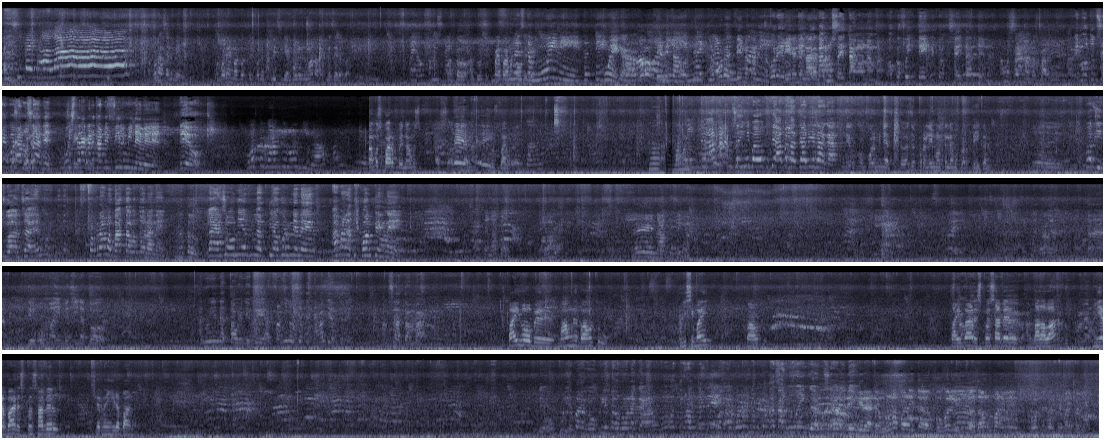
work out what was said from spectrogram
Polisi be halas. Ako na sa be. Boleh matot ko na please kaya boleh naman at placer ba. Ato ato si pa ba mo Mas ka de. muy ni. Tati. Muwe ka. Agora teme ta. Agora teme ta. Agora tira na nara. Kamu sa itango nama. O ka foi integrity o ka sa itante na. Amo sa na mas bar. Remoto sa ko ano sa ne. O estraga na kami film ne be. Deo. What to ganti rogi ga? Namos bar be namos as as na. Namos bar. Apa sa ini bawa ti apa la jadi na ka. Hindi ko conforme niya. Ito problema hotel ijuan sa programa batal to na ne. Lah so ni la ti agora ne ne. Apa na ti konten ne. Dia to. Ano yun na tao ini be? Ang pamilya siya tinahal diyan ne. Ang sa tamba. पाई हो बे मांगने बाहो तू पुलिस माई बाहो तू पाई बा responsável balawa nia ba responsável serna hirapan Dia oh kuliah ba ko kuliah pa rona ga. Oh tinghal mo ba. Aka nuing ga. Ini kira nih, orang apa itu? Pokoknya udah tahun rumah ini, korte pasti main kali.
